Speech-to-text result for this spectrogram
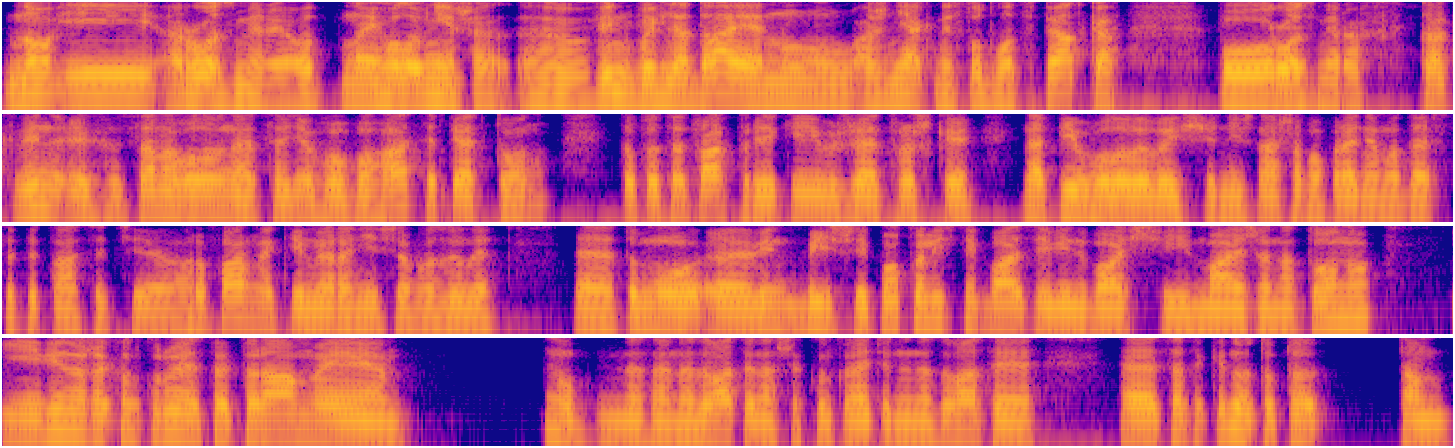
Ну і розміри. От найголовніше, е, він виглядає ну аж ніяк не 125-ка по розмірах. Так, він е, саме головне це його вага, це 5 тонн. Тобто це трактор, який вже трошки на пів голови вище, ніж наша попередня модель 115 Агрофарм, який ми раніше возили. Е, Тому е, він більший по колісній базі, він важчий майже на тонну. І він вже конкурує з тракторами. Ну, не знаю, називати наших конкурентів, не називати. Е, Це таки, ну, тобто. Там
